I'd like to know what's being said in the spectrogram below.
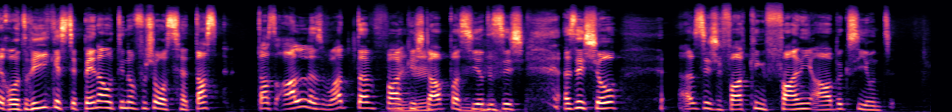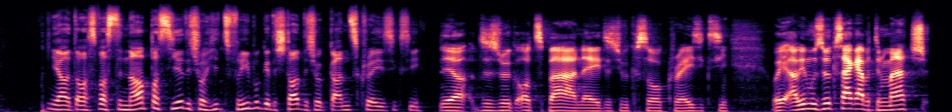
Rodriguez den Penalty noch verschossen hat. Das, das alles, what the fuck ist da passiert? Es ist, es ist schon, es ist ein fucking funny Abend gewesen. und ja, das, was danach passiert ist, schon hier zu Freiburg in der Stadt, ist schon ganz crazy gewesen. Ja, das ist wirklich auch zu Bern, ey, das war wirklich so crazy. Gewesen. Aber ich muss wirklich sagen, aber der Match,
